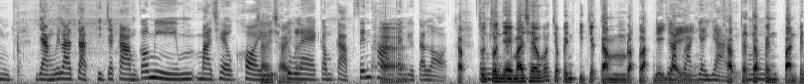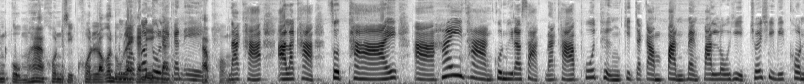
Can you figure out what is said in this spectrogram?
มอย่างเวลาจัดกิจกรรมก็มีมาเชลคอย ใช่ใช่ครับ ดูแลกำกับเส้นทางกันอ่าอยู่ตลอด ครับตรงนี้ส่วนส่วนใหญ่มาเชลก็จะเป็นกิจกรรมหลักๆ ใหญ่หลักๆใหญ่ๆครับแต่ถ้าอืม เป็นปั่นเป็นกลุ่ม 5 คน 10 คนเราก็ดูแลกันเราเองก็ดูแลกันเองครับผม นะคะเอาละค่ะ สุดท้ายอ่าให้ทางคุณวีรศักดิ์นะคะ พูดถึงกิจกรรมปั่นแบ่งปันโลหิต ช่วยชีวิตคน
